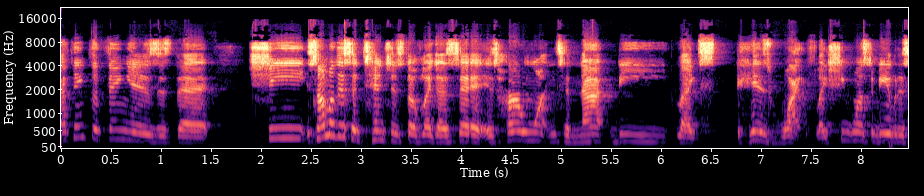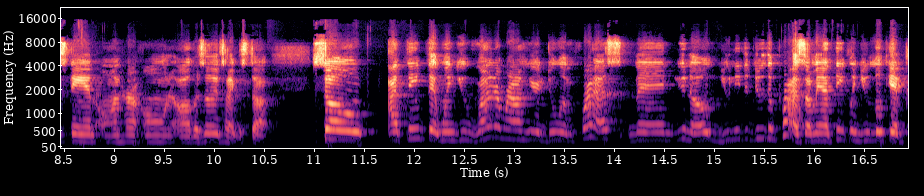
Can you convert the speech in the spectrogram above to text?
I think the thing is, is that she, some of this attention stuff, like I said, is her wanting to not be like his wife. Like she wants to be able to stand on her own, all this other type of stuff. So I think that when you run around here doing press, then you know you need to do the press. I mean, I think when you look at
